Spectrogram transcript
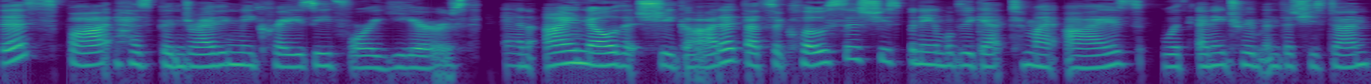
This spot has been driving me crazy for years. And I know that she got it. That's the closest she's been able to get to my eyes with any treatment that she's done.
